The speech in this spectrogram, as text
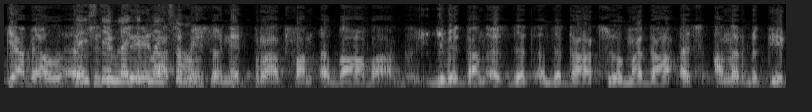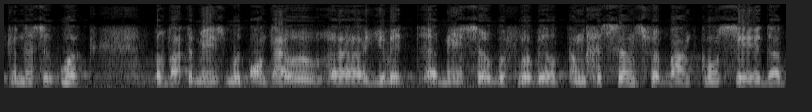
Ja, wel, eh, soos ek sê, as jy mens nou net praat van 'n baba, jy weet dan is dit inderdaad so, maar daar is ander betekenisse ook wat 'n mens moet onthou, uh, jy weet uh, mense sou byvoorbeeld in gesinsverband kon sê dat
